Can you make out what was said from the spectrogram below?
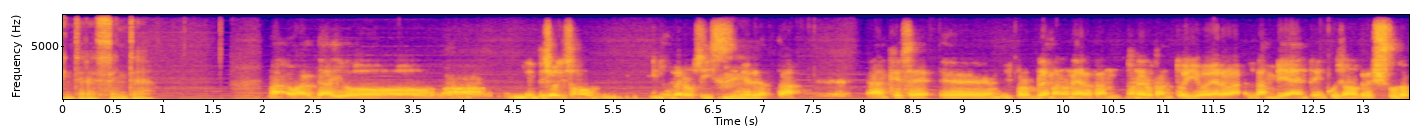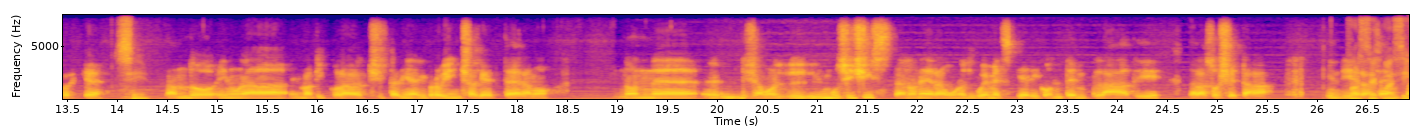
interesse in te? Ma guarda, io gli episodi sono numerosissimi mm. in realtà anche se eh, il problema non, era tan- non, ero tanto io, era l'ambiente in cui sono cresciuto perché sì. stando in una, in una, piccola cittadina di provincia che è Teramo, non, eh, diciamo, il, musicista non era uno di quei mestieri contemplati dalla società. Quindi Forse quasi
